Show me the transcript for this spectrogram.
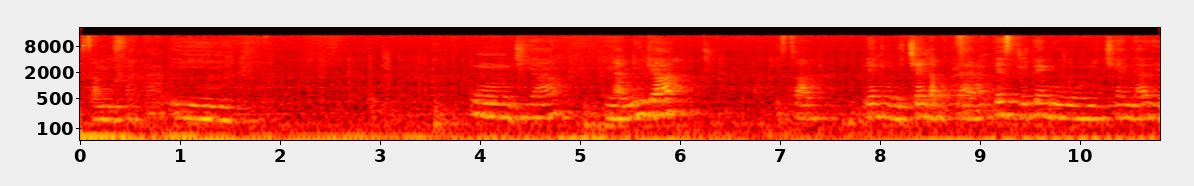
está muy fatal. Y un día mi amiga está dentro de mi tienda, porque antes yo tengo mi tienda de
